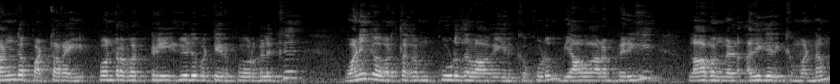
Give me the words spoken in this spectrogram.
தங்க பட்டறை போன்றவற்றில் ஈடுபட்டிருப்பவர்களுக்கு வணிக வர்த்தகம் கூடுதலாக இருக்கக்கூடும். வியாபாரம் பெருகி லாபங்கள் அதிகரிக்கும் வண்ணம்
